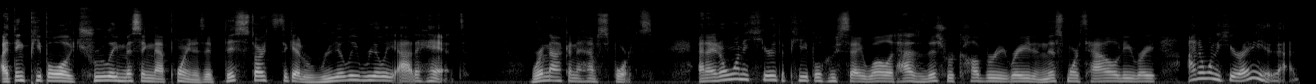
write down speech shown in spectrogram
I think people are truly missing that point is if this starts to get really, really out of hand, we're not going to have sports. And I don't want to hear the people who say, well, it has this recovery rate and this mortality rate. I don't want to hear any of that.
